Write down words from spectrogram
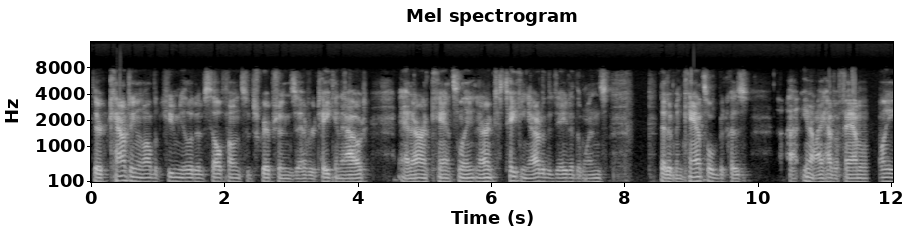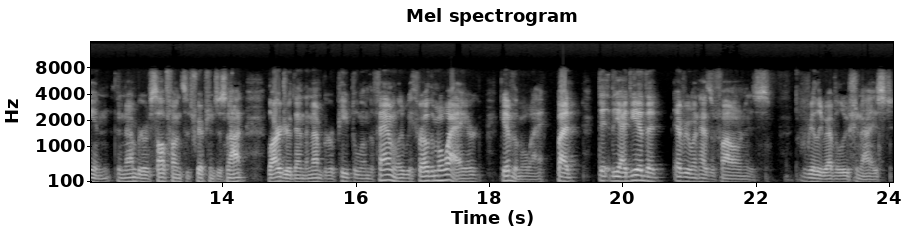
they're counting all the cumulative cell phone subscriptions ever taken out and aren't canceling, aren't taking out of the data the ones that have been canceled because uh, you know, I have a family, and the number of cell phone subscriptions is not larger than the number of people in the family. We throw them away or give them away. But the the idea that everyone has a phone is really revolutionized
